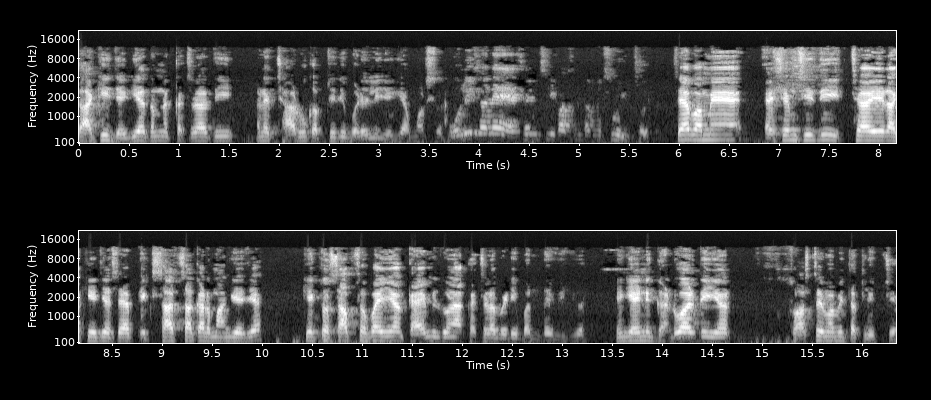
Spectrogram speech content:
તો આખી જગ્યા તમને કચરાથી અને છાડું કપચીથી ભરેલી જગ્યા મળશે. પોલીસ અને એસએમસી પાસે તમે શું ઈચ્છો છો? સાહેબ અમે એસએમસીથી ઈચ્છા એ રાખીએ છીએ સાહેબ એક સાથ સહકાર માંગીએ છીએ કે એક તો સાફ સફાઈ અહીંયા કાયમી ધોરણે કચરા કચરાપેટી બંધ થવી જોઈએ કેમ કે એની ગંડવાળથી અહીંયા સ્વાસ્થ્યમાં બી તકલીફ છે.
